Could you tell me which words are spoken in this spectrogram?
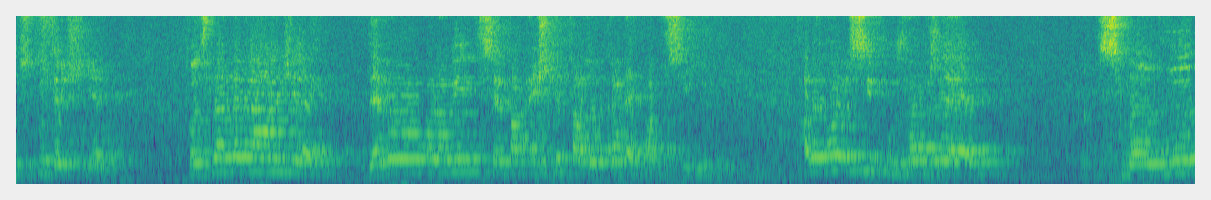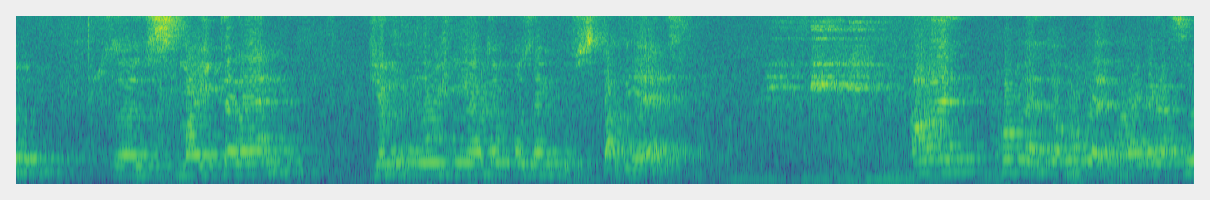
uskutečněn. To znamená, že developerovi třeba ještě ta louka nepatří, ale on si uzavře smlouvu e, s majitelem, že mu umožní na tom pozemku stavět, ale podle tohohle paragrafu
